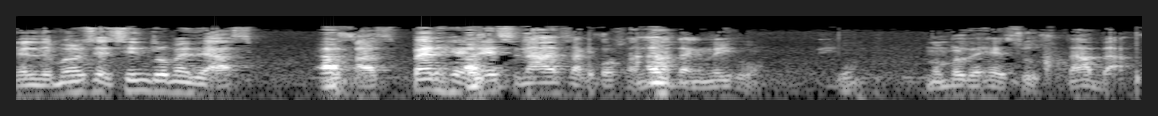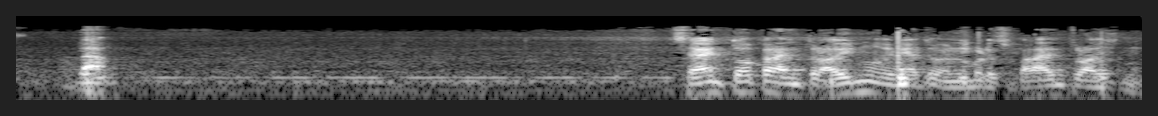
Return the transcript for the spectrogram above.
El demonio es el síndrome de As- As- Asperger, es nada de esa cosa, nada en el hijo. Nombre de Jesús, nada. Da. Se en todo para dentro abismo, de inmediato en el nombre de Jesús, para abismo.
